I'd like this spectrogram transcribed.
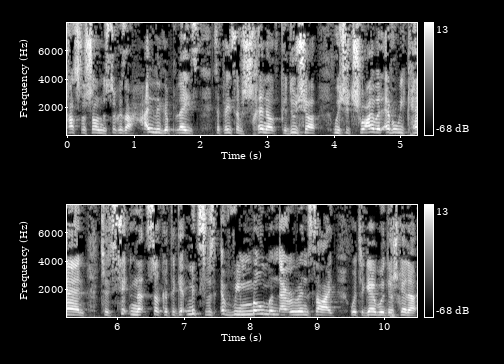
Chas V'Shalom. The sukkah is a heilige place. It's a place of Shechina, of Kedusha. We should try whatever we can to sit in that sukkah, to get mitzvahs every moment that we're inside. We're together with the Shechina.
